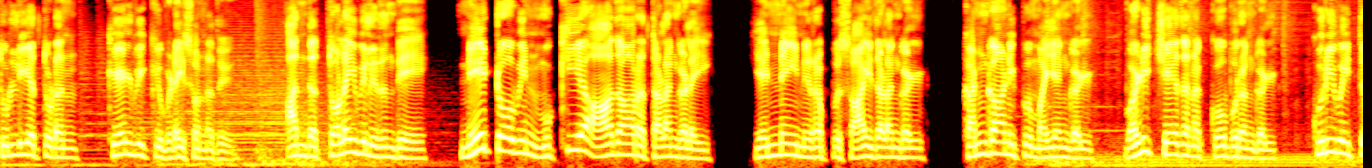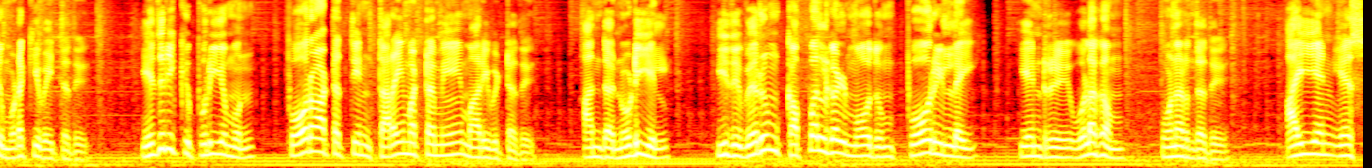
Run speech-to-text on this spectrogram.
துல்லியத்துடன் கேள்விக்கு விடை சொன்னது. அந்த தொலைவிலிருந்தே நேட்டோவின் முக்கிய ஆதார தளங்களை எண்ணெய் நிரப்பு சாய்தளங்கள் கண்காணிப்பு மையங்கள் வழிச்சேதனக் கோபுரங்கள் குறிவைத்து முடக்கி வைத்தது. எதிரிக்கு புரியும் முன் போராட்டத்தின் தரைமட்டமே மாறிவிட்டது. அந்த நொடியில் இது வெறும் கப்பல்கள் மோதும் போர் இல்லை என்று உலகம் உணர்ந்தது. ஐஎன்எஸ்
